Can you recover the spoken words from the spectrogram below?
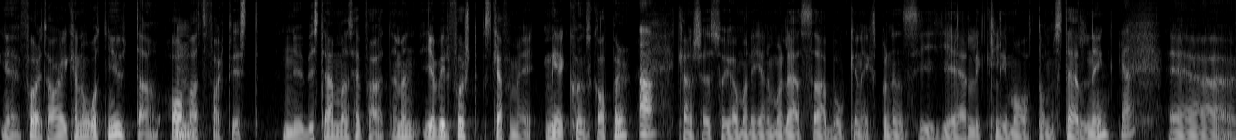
eh, företagare kan åtnjuta av mm. att faktiskt nu bestämma sig för att men jag vill först skaffa mig mer kunskaper. Ja. Kanske så gör man det genom att läsa boken Exponentiell klimatomställning. Ja. Eh,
